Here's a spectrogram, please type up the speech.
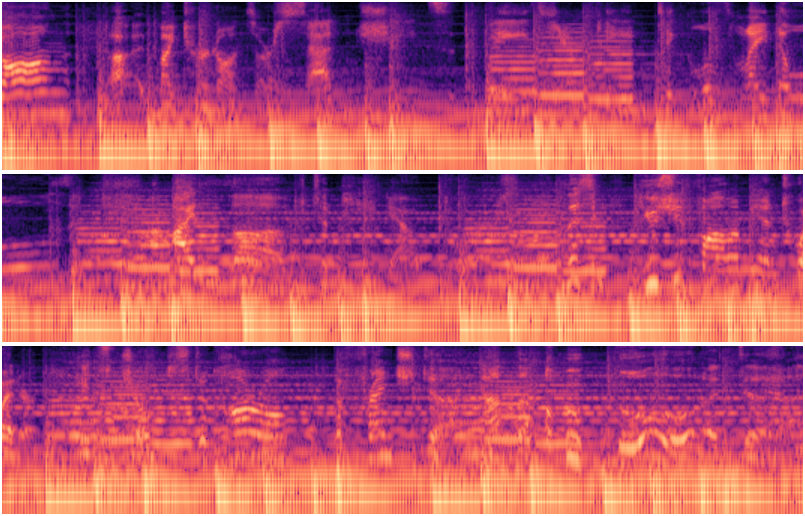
Song. Uh, my turn-ons are satin sheets and ways champagne tickles my nose. I love to peek outdoors. Listen, you should follow me on Twitter. It's jokes to Carl, the French duh, not the oh, oh uh, duh.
